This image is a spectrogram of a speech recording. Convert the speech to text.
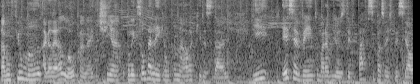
estavam filmando a galera louca, né? E tinha o Conexão Belém, que é um canal aqui da cidade. E esse evento maravilhoso teve participação especial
